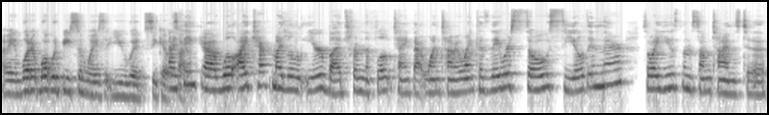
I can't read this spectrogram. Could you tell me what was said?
i mean what what would be some ways that you would seek out i think uh, well i kept my little earbuds from the float tank that one time i went because they were so sealed in there. So i use them sometimes to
